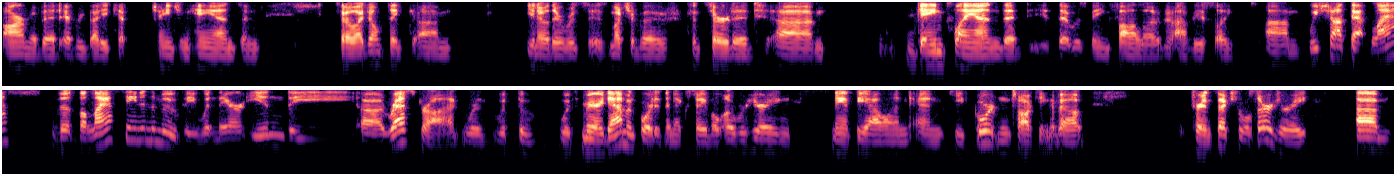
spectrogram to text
arm of it, everybody kept changing hands and, so I don't think, um, you know, there was as much of a concerted um, game plan that that was being followed. Obviously, um, we shot that last the the last scene in the movie when they're in the uh, restaurant with with the with Mary Davenport at the next table, overhearing Nancy Allen and Keith Gordon talking about transsexual surgery. Um,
